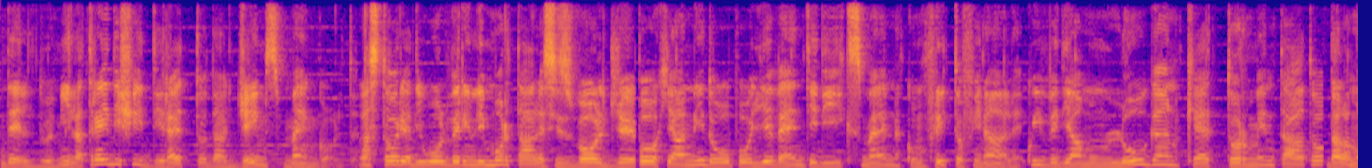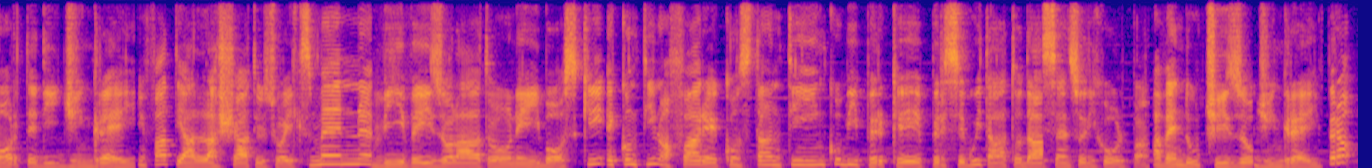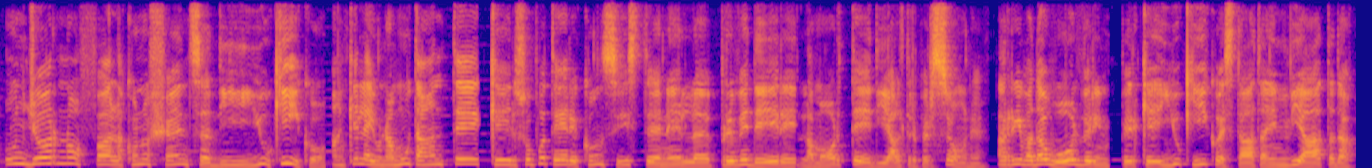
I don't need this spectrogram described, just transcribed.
del 2013 diretto da James Mangold. La storia di Wolverine l'immortale si svolge pochi anni dopo gli eventi di X-Men Conflitto Finale. Qui vediamo un Logan che è tormentato dalla morte di Jean Grey. Infatti ha lasciato il suo X-Men, vive isolato nei boschi e continua a fare costanti incubi perché perseguitato da senso di colpa, avendo ucciso Jean Grey. Però un giorno fa la conoscenza di Yuki Yukiko, anche lei una mutante che il suo potere consiste nel prevedere la morte di altre persone. Arriva da Wolverine perché Yukiko è stata inviata da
